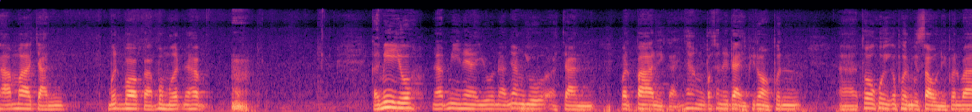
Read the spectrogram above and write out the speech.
ถามมาอาจารย์ มืดบอกกับบ่มืดนะครับก็มีอยู่นะครับมีแน่อยู่นะยังอยู่อาจารย์บัดปานี่ก็ยังบ่ทันได้ได้พี่น้องเพิ่นอ่าโทรคุยกับเพิ่นมื้อเช้านี่เพิ่นว่า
